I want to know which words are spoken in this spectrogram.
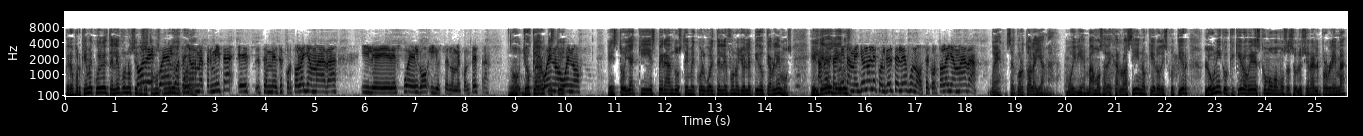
Pero ¿por qué me cuelga el teléfono si no nos le estamos poniendo cuelgo, de acuerdo? señor, me permita, es- se me se cortó la llamada y le descuelgo y usted no me contesta. No, yo claro Pues que bueno, estoy, bueno. estoy aquí esperando, usted me colgó el teléfono, yo le pido que hablemos. El A día ver, de ayer... permítame, yo no le colgué el teléfono, se cortó la llamada. Bueno, se cortó la llamada. Muy bien, vamos a dejarlo así, no quiero discutir. Lo único que quiero ver es cómo vamos a solucionar el problema,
